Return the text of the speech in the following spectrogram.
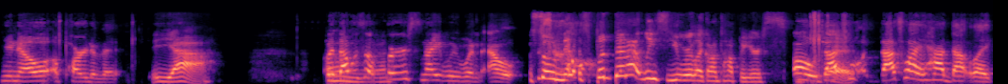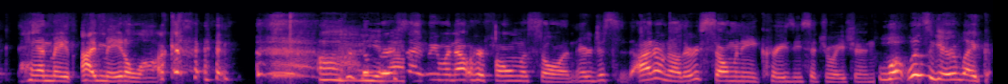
you know, a part of it. Yeah. But Oh that was the God. first night we went out. So, ne- but then at least you were like on top of your. Oh, that's wh- that's why I had that like handmade. I made a lock. Oh, the yeah. first night we went out, her phone was stolen. Or just I don't know. There were so many crazy situations. What was your like?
